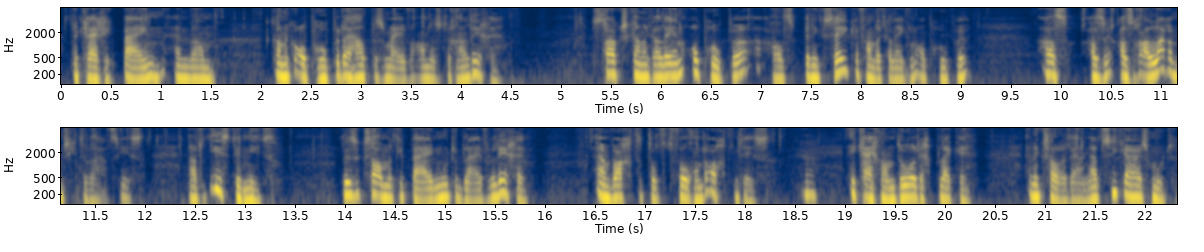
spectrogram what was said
Dan krijg ik pijn en dan kan ik oproepen... dan helpen ze me even anders te gaan liggen. Straks kan ik alleen oproepen, als ben ik zeker van dat ik alleen kan oproepen... als, als, er, als er alarmsituatie is. Nou, dat is dit niet. Dus ik zal met die pijn moeten blijven liggen. En wachten tot het volgende ochtend is. Ja. Ik krijg dan doorlichtplekken. En ik zal uiteindelijk naar het ziekenhuis moeten.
